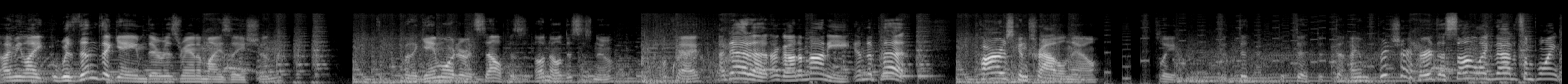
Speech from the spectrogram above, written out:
I mean, like, within the game there is randomization. But the game order itself is... Oh no, this is new. Okay. I did it! I got a money and a pet! Cars can travel now. I'm pretty sure I heard a song like that at some point.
